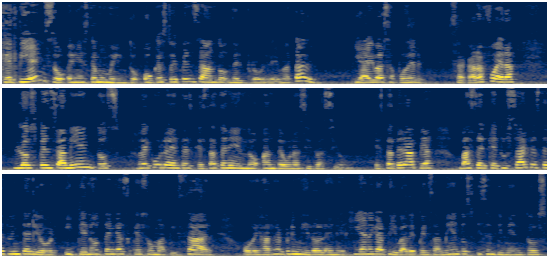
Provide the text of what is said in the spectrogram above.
¿Qué pienso en este momento o qué estoy pensando del problema tal? Y ahí vas a poder sacar afuera los pensamientos recurrentes que estás teniendo ante una situación. Esta terapia va a hacer que tú saques de tu interior y que no tengas que somatizar o dejar reprimido la energía negativa de pensamientos y sentimientos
